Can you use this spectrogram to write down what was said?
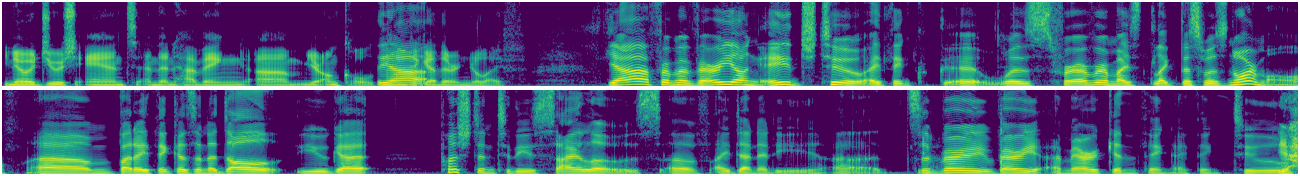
you know a Jewish aunt and then having um, your uncle come together in your life. Yeah, from a very young age too. I think it was forever my like this was normal. Um, but I think as an adult, you get pushed into these silos of identity. Uh, it's a very very American thing, I think, too. Yeah,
